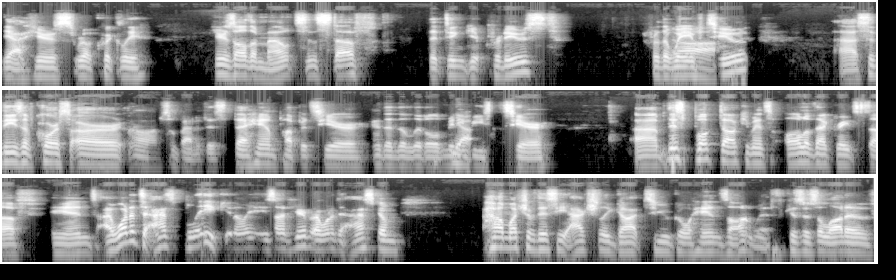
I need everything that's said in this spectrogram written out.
yeah, here's real quickly. Here's all the mounts and stuff that didn't get produced for the Wave oh. 2. Uh, so these, of course, are oh, I'm so bad at this. The ham puppets here, and then the little mini yeah. beasts here. Um, this book documents all of that great stuff, and I wanted to ask Blake. You know, he's not here, but I wanted to ask him how much of this he actually got to go hands on with, because there's a lot of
